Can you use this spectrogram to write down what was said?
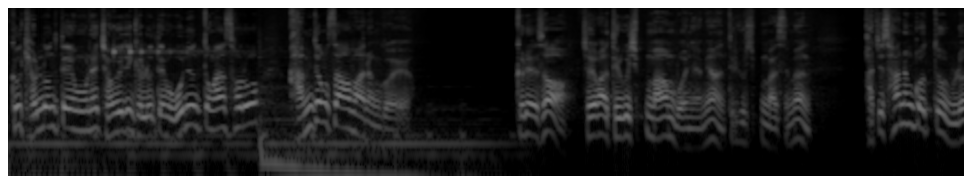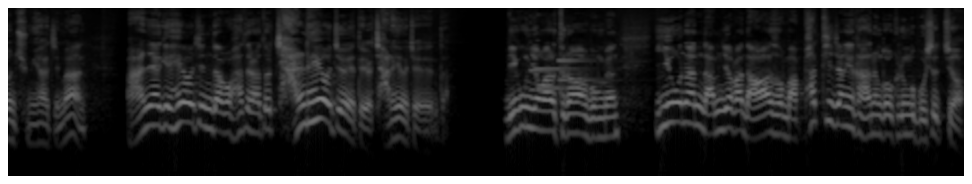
그 결론 때문에 정해진 결론 때문에 5년 동안 서로 감정 싸움하는 거예요. 그래서 제가 드리고 싶은 마음은 뭐냐면 드리고 싶은 말씀은 같이 사는 것도 물론 중요하지만 만약에 헤어진다고 하더라도 잘 헤어져야 돼요. 잘 헤어져야 된다. 미국 영화 드라마 보면 이혼한 남녀가 나와서 막 파티장에 가는 거 그런 거 보셨죠?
